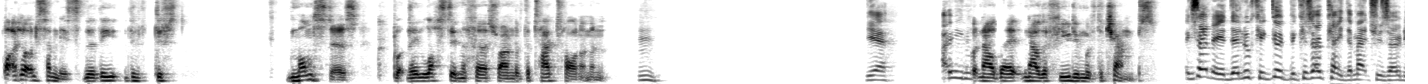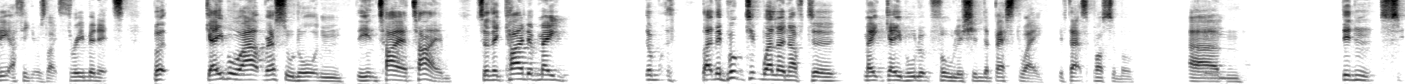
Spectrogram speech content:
what I don't understand is they're, the, they're just monsters, but they lost in the first round of the tag tournament. Hmm. Yeah, I mean, But now they're now they're feuding with the champs. Exactly, and they're looking good because okay, the match was only I think it was like three minutes, but Gable out wrestled Orton the entire time, so they kind of made the like they booked it well enough to make Gable look foolish in the best way, if that's possible. Um, didn't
